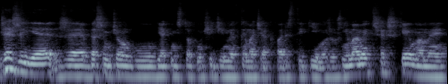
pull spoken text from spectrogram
że żyję, że w dalszym ciągu w jakimś stopniu siedzimy w temacie akwarystyki. Może już nie mamy trzech szkieł, mamy,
